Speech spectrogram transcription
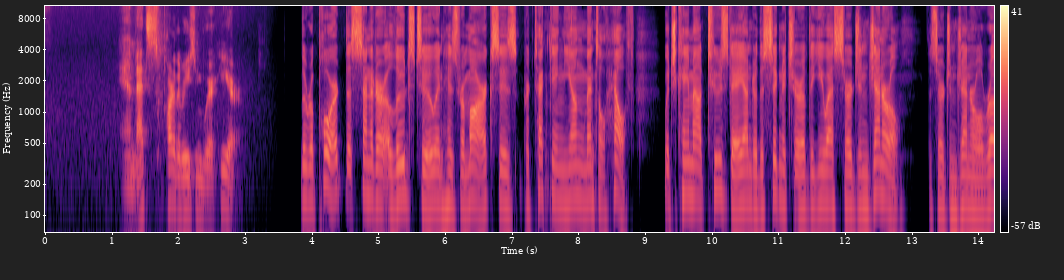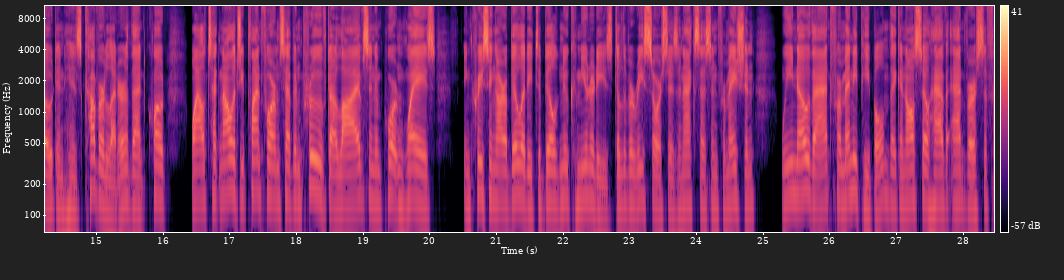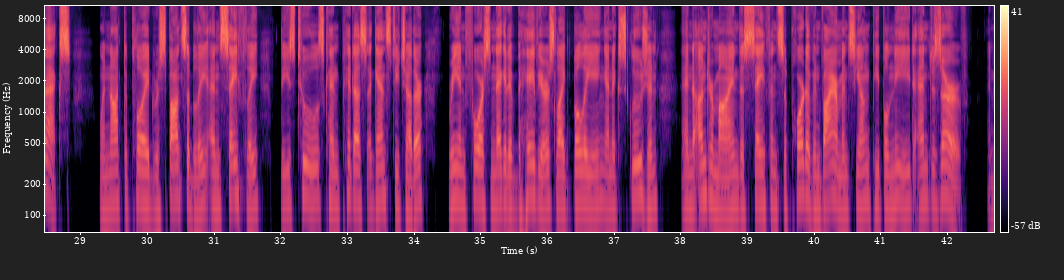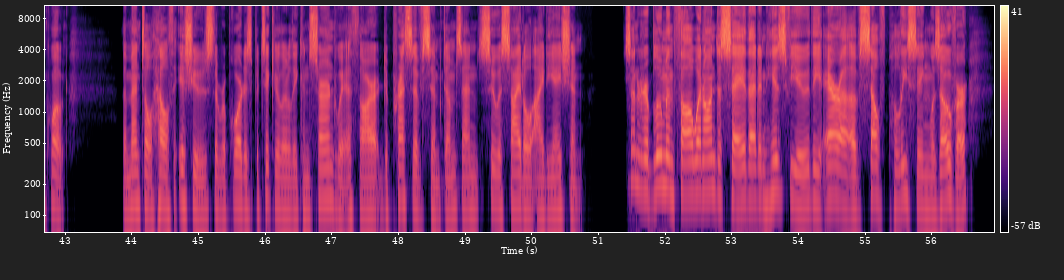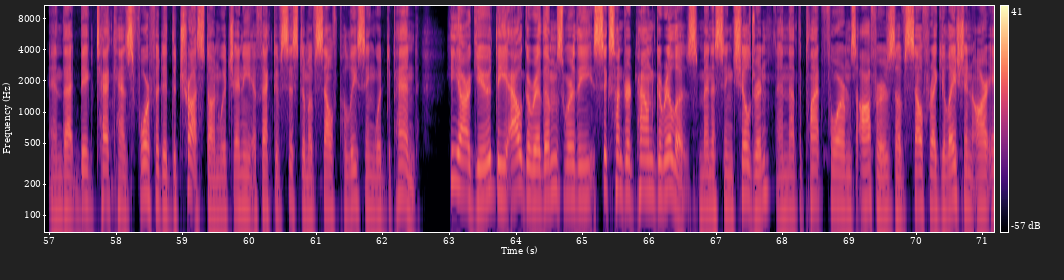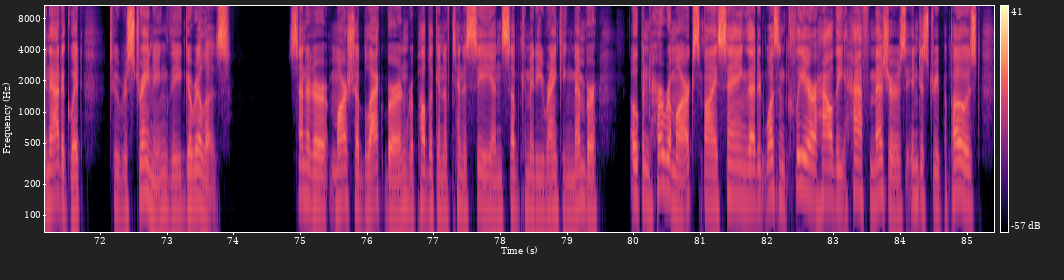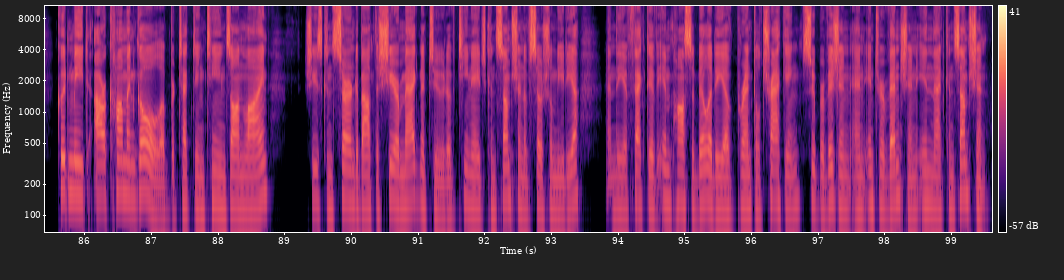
And that's part of the reason we're here. The report the senator alludes to in his remarks is Protecting Young Mental Health, which came out Tuesday under the signature of the U.S. Surgeon General. The Surgeon General wrote in his cover letter that, quote, while technology platforms have improved our lives in important ways, increasing our ability to build new communities, deliver resources, and access information, we know that, for many people, they can also have adverse effects. When not deployed responsibly and safely, these tools can pit us against each other, reinforce negative behaviors like bullying and exclusion, and undermine the safe and supportive environments young people need and deserve. The mental health issues the report is particularly concerned with are depressive symptoms and suicidal ideation. Senator Blumenthal went on to say that, in his view, the era of self policing was over and that big tech has forfeited the trust on which any effective system of self policing would depend. He argued the algorithms were the 600 pound gorillas menacing children and that the platform's offers of self regulation are inadequate to restraining the guerrillas. Senator Marsha Blackburn, Republican of Tennessee and subcommittee ranking member, opened her remarks by saying that it wasn't clear how the half measures industry proposed could meet our common goal of protecting teens online. She's concerned about the sheer magnitude of teenage consumption of social media and the effective impossibility of parental tracking, supervision, and intervention in that consumption.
